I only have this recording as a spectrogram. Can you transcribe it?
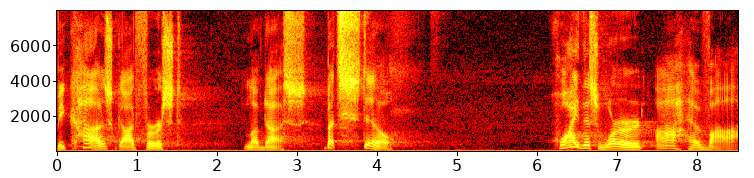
because God first loved us. But still, why this word ahava?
